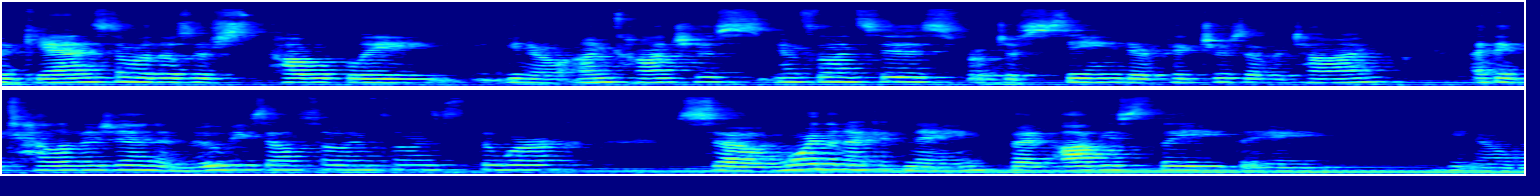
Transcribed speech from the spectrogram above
again, some of those are probably, you know, unconscious influences from just seeing their pictures over time. I think television and movies also influenced the work. So more than I could name, but obviously the, you know,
